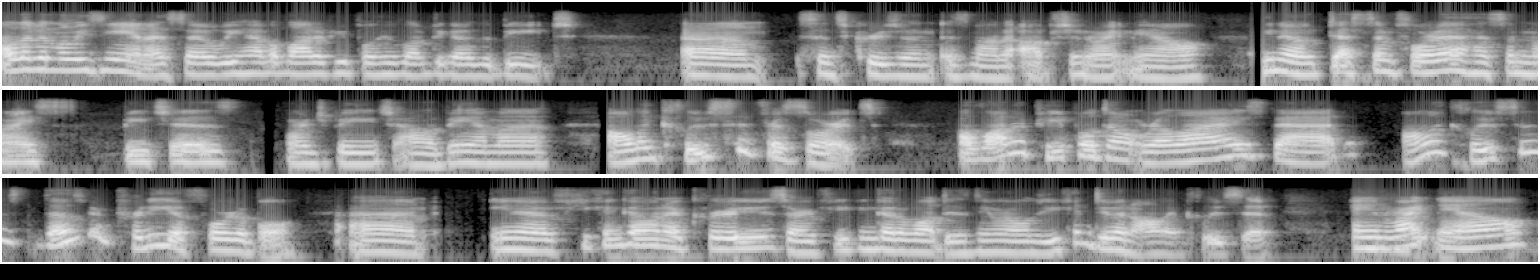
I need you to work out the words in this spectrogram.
I live in Louisiana, so we have a lot of people who love to go to the beach. Um, since cruising is not an option right now, you know, Destin, Florida has some nice beaches. Orange Beach, Alabama, all inclusive resorts. A lot of people don't realize that all inclusives those are pretty affordable. Um, you know if you can go on a cruise or if you can go to walt disney world you can do an all inclusive and mm-hmm. right now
